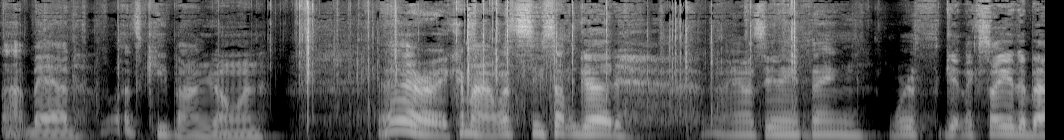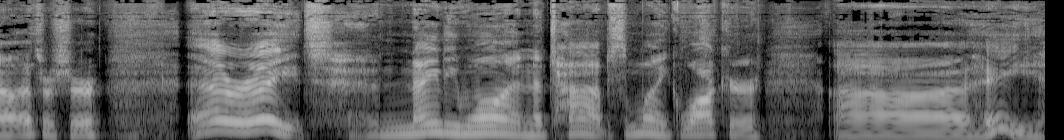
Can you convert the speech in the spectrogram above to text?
Not bad. Let's keep on going. All right, come on. Let's see something good. I haven't seen anything worth getting excited about, that's for sure. All right, 91, the Topps, Mike Walker. Uh, hey,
